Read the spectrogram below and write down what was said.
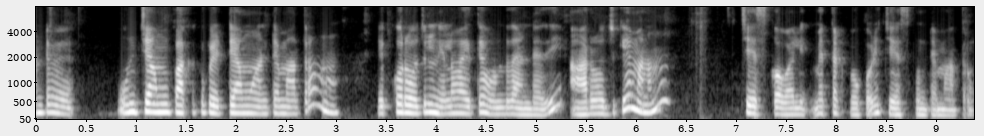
అంటే ఉంచాము పక్కకు పెట్టాము అంటే మాత్రం ఎక్కువ రోజులు నిల్వ అయితే ఉండదండి అది. ఆ రోజుకే మనం చేసుకోవాలి మెత్తటి పకోడీ చేసుకుంటే మాత్రం.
